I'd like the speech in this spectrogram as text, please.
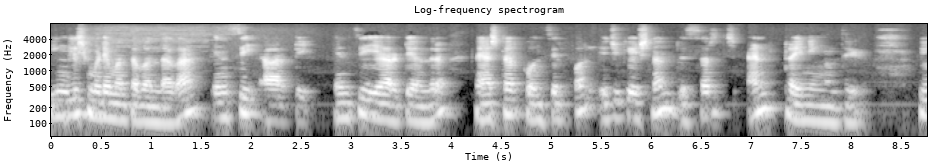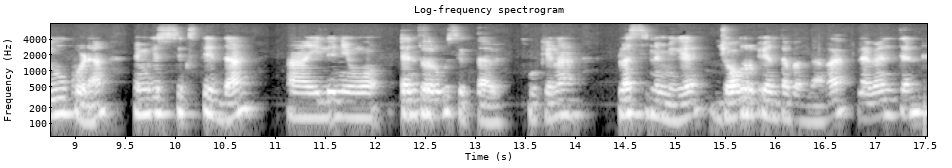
ಇಂಗ್ಲಿಷ್ ಮೀಡಿಯಂ ಅಂತ ಬಂದಾಗ N C R T N C R T ಅಂದ್ರೆ national council for educational research and training ಅಂತ ಹೇಳಿ. ಇವು ಕೂಡ ನಿಮಗೆ ಸಿಕ್ಸ್ತ್ ಇದ್ದ ಇಲ್ಲಿ ನೀವು ಟೆಂತ್ ವರೆಗೂ ಸಿಗ್ತವೆ. ಓಕೆನಾ ಪ್ಲಸ್ ನಿಮಗೆ ಜೋಗ್ರಫಿ ಅಂತ ಬಂದಾಗ ಲೆವೆಂತ್ ಅಂಡ್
